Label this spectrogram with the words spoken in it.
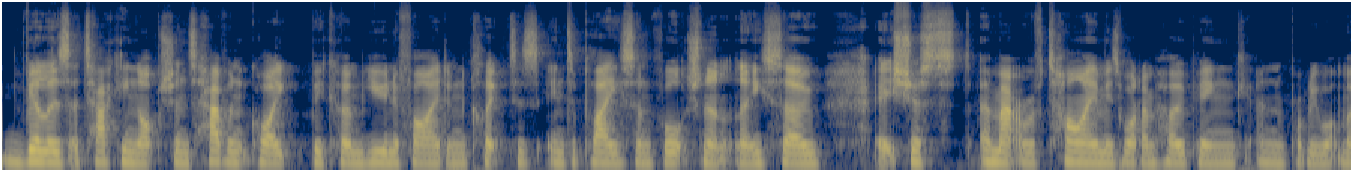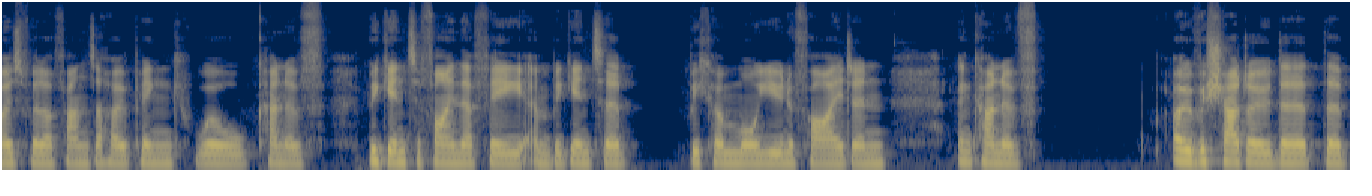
Villa's attacking options haven't quite become unified and clicked as, into place, unfortunately. So it's just a matter of time, is what I'm hoping, and probably what most Villa fans are hoping will kind of begin to find their feet and begin to become more unified and and kind of overshadow the the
